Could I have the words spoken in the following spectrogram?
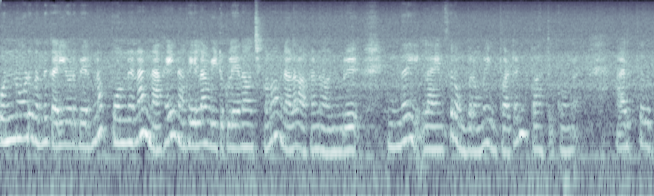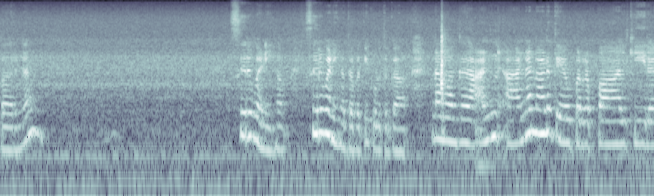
பொண்ணோடு வந்து கரியோட பேருனா பொண்ணுனா நகை. நகையெல்லாம் வீட்டுக்குள்ளேயே தான் வச்சுக்கணும். அதனால அகநானூறு இந்த லைன்ஸ் ரொம்ப ரொம்ப இம்பார்ட்டன்ட் பார்த்துக்கோங்க. அடுத்தது பாருங்க. சிறுவணிகம். சிறுவணிகத்தை பற்றி கொடுத்துருக்காங்க. நமக்கு அன் அன்னநாடு தேவைப்படுற பால் கீரை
